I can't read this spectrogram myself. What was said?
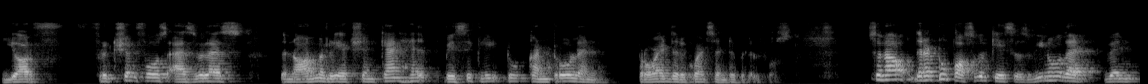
your friction force as well as the normal reaction can help basically to control and provide the required centripetal force. So now there are two possible cases. We know that when,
